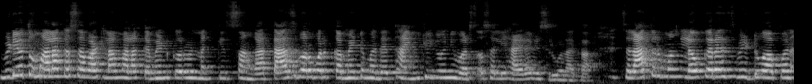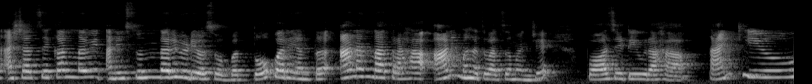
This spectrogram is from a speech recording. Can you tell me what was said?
व्हिडिओ तुम्हाला कसा वाटला मला कमेंट करून नक्कीच सांगा. त्याचबरोबर कमेंटमध्ये थँक्यू युनिव्हर्स असं लिहायला विसरू नका. चला तर मग लवकरच भेटू आपण अशाच एका नवीन आणि सुंदर व्हिडिओ सोबत. तोपर्यंत आनंदात राहा आणि महत्वाचं म्हणजे पॉझिटिव्ह राहा. थँक्यू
